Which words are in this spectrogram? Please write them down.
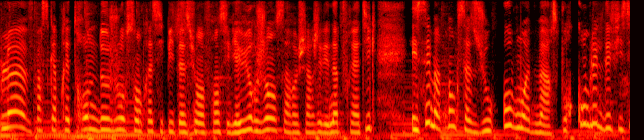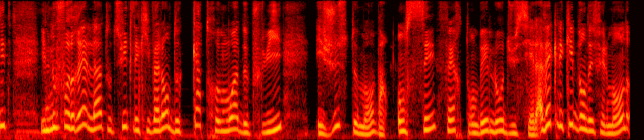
pleuve parce qu'après 32 jours sans précipitation en France, il y a urgence à recharger les nappes phréatiques. Et c'est maintenant que ça se joue au mois de mars. Pour combler le déficit, il nous faudrait là tout de suite l'équivalent de 4 mois de pluie. Et justement, ben, on sait faire tomber l'eau du ciel. Avec l'équipe dont défait le monde,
